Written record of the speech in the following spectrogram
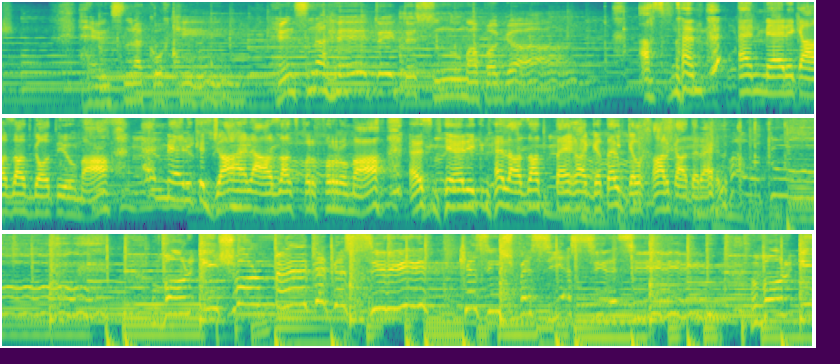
հենց նրա կողքին հենց նրա հետ է տեսնում ապագան Ասում եմ, այն մերիկը ազատ գոտիում է, այն մերիկը ջահել ազատ ֆրֆռում է, այս մերիկն էլ ազատ տեղա գտել գլխարկա դրել։ որ ինչ որ մեկը կսիրի քեզ ինչպես ես սիրեցի որ ինչ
